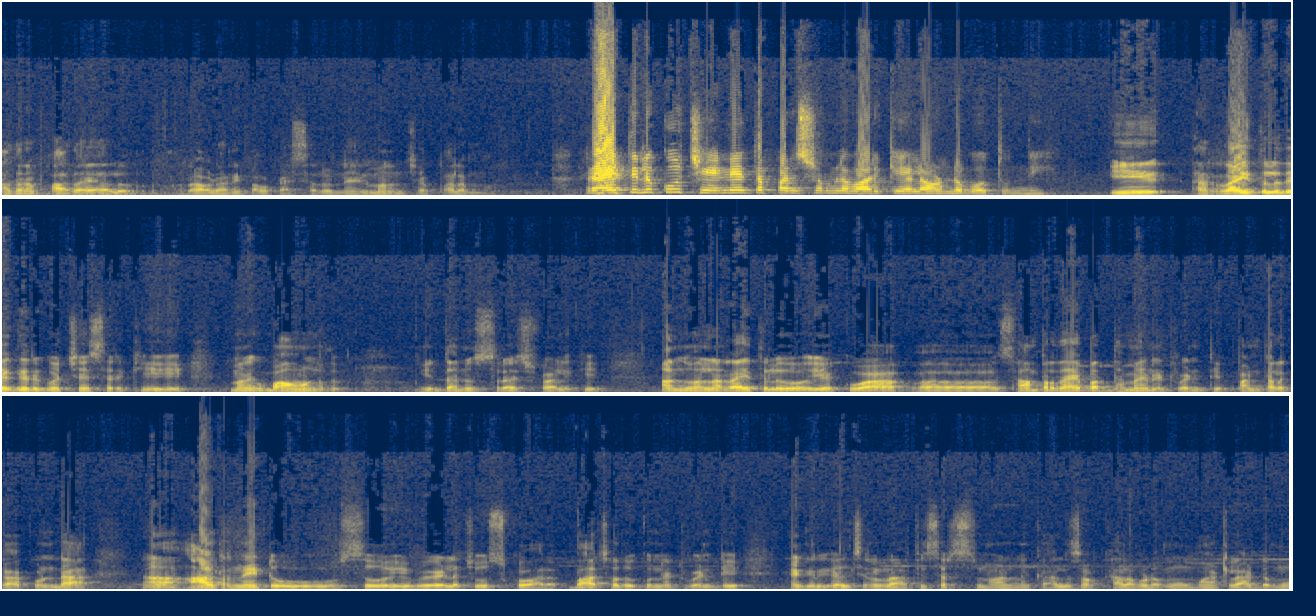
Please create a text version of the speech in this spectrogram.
అదనపు ఆదాయాలు రావడానికి అవకాశాలు ఉన్నాయని మనం చెప్పాలమ్మా. రైతులకు చేనేత పరిశ్రమల వారికి ఎలా ఉండబోతుంది? ఈ రైతుల దగ్గరికి వచ్చేసరికి మనకు బాగుండదు. ఈ ధనుస్సు రాశి వాళ్ళకి అందువలన రైతులు ఎక్కువ సాంప్రదాయబద్ధమైనటువంటి పంటలు కాకుండా ఆల్టర్నేటివ్స్ వీళ్ళు చూసుకోవాలి. బాగా చదువుకున్నటువంటి అగ్రికల్చరల్ ఆఫీసర్స్ వాళ్ళని కలస కలవడము మాట్లాడడము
